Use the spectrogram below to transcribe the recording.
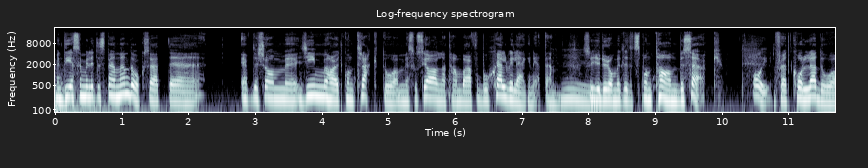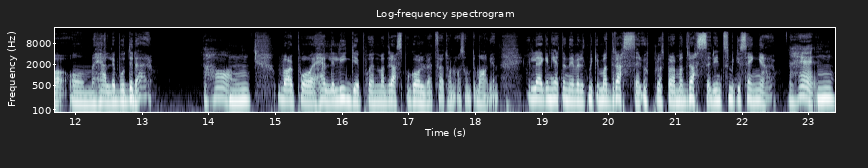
Men det som är lite spännande också att eh, eftersom eh, Jimmy har ett kontrakt då med socialen att han bara får bo själv i lägenheten så gjorde de ett litet spontanbesök. Oj. För att kolla då om Helle bodde där. Jaha. Mm. Varpå Helle ligger på en madrass på golvet för att hon har så ont i magen. I lägenheten är väldigt mycket madrasser, uppblåsbara madrasser. Det är inte så mycket sängar. Mm.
